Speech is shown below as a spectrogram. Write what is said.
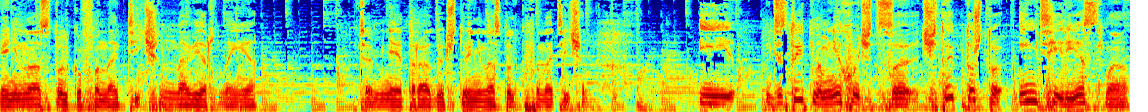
Я не настолько фанатичен, наверное. Хотя меня это радует, что я не настолько фанатичен. И действительно, мне хочется читать то, что интересно,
